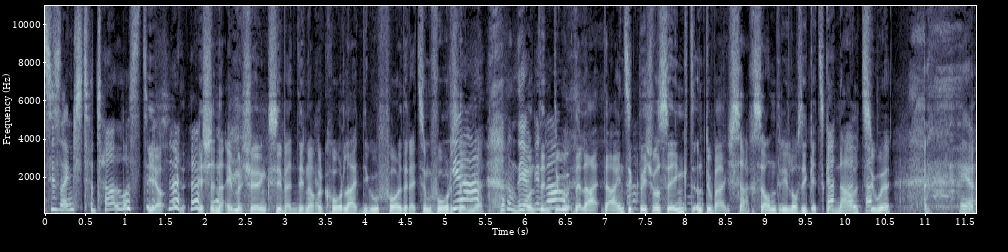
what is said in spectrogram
Es ist eigentlich total lustig. Ja, ist auch immer schön gewesen, wenn dich nachher Chorleitung auffordert zum Vorsingen. Ja, und ja, und dann genau. du der, Le- der Einzige bist, der singt und du weißt, sechs andere hören jetzt genau zu. Ja,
